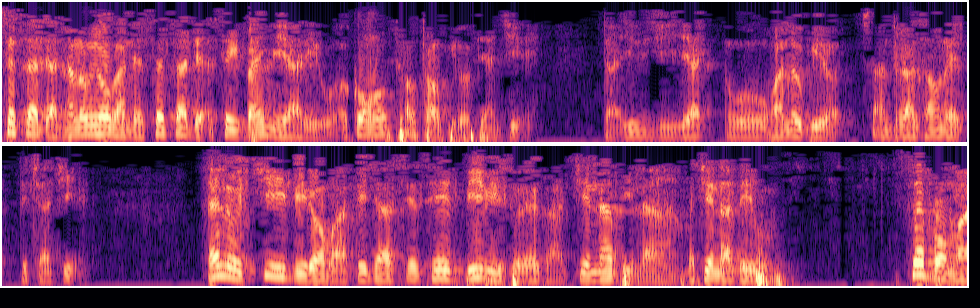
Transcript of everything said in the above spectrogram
ဆက်ဆက်တာနှလုံးရောဂါနဲ့ဆက်ဆက်တဲ့အစိတ်ပိုင်းနေရာတွေကိုအကုန်လုံးထောက်ထောက်ပြီးတော့ပြန်ကြည့်တယ်ဒါ ECG ရိုက်ဟိုဟာလုပ်ပြီးတော့စန္ဒရာဆောင်းနဲ့သေချာကြည့်တယ်အဲ့လိုကြည့်ပြီးတော့မှသေချာစစ်ဆေးပြီးပြီဆိုတဲ့အခါကျင့်တတ်ပြီလားမကျင့်တတ်သေးဘူးစက်ပေါ်မှာ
